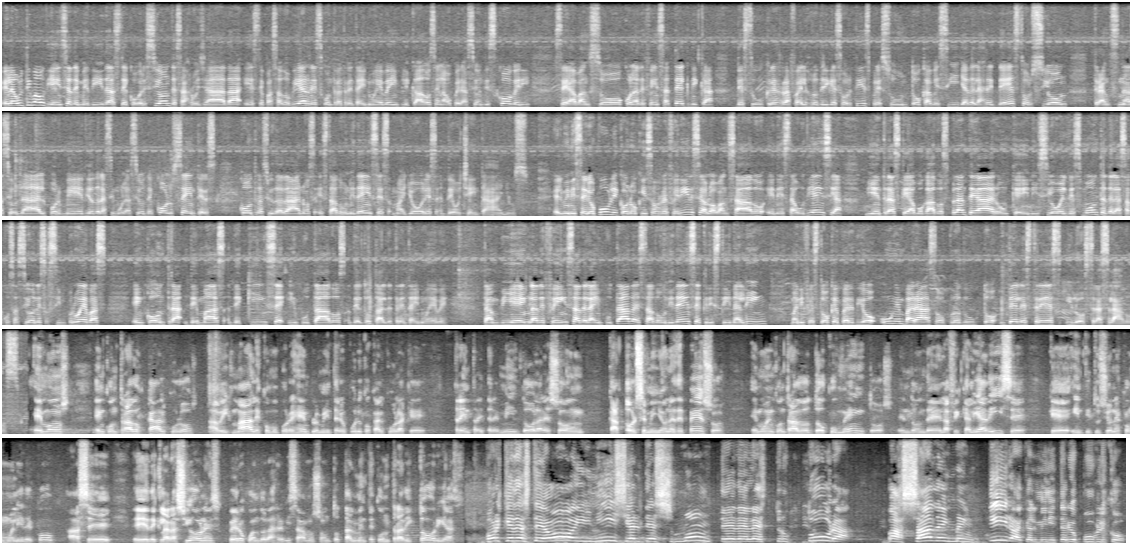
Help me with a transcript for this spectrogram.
En la última audiencia de medidas de coerción desarrollada este pasado viernes contra 39 implicados en la operación Discovery, se avanzó con la defensa técnica de Sucre Rafael Rodríguez Ortiz, presunto cabecilla de la red de extorsión transnacional por medio de la simulación de call centers contra ciudadanos estadounidenses mayores de 80 años. El Ministerio Público no quiso referirse a lo avanzado en esta audiencia, mientras que abogados plantearon que inició el desmonte de las acusaciones sin pruebas en contra de más de 15 imputados del total de 39. También la defensa de la imputada estadounidense Cristina Lin manifestó que perdió un embarazo producto del estrés y los traslados. Hemos encontrado cálculos abismales, como por ejemplo el Ministerio Público calcula que 33 mil dólares son 14 millones de pesos. Hemos encontrado documentos en donde la Fiscalía dice que instituciones como el IDECOP hace eh, declaraciones, pero cuando las revisamos son totalmente contradictorias. Porque desde hoy inicia el desmonte de la estructura basada en mentira que el Ministerio Público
